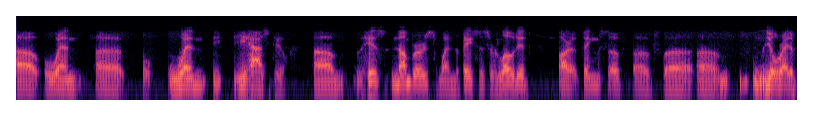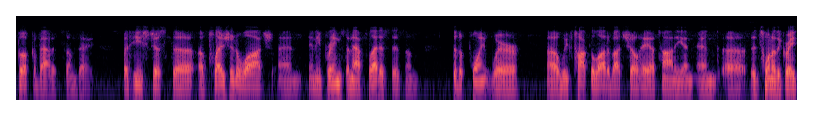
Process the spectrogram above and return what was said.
uh, when uh, when he, has to. Um, his numbers when the bases are loaded are things of, of uh, um, you'll write a book about it someday. But he's just uh, a pleasure to watch, and, and he brings an athleticism to the point where uh, we've talked a lot about Shohei Ohtani, and, and uh, it's one of the great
